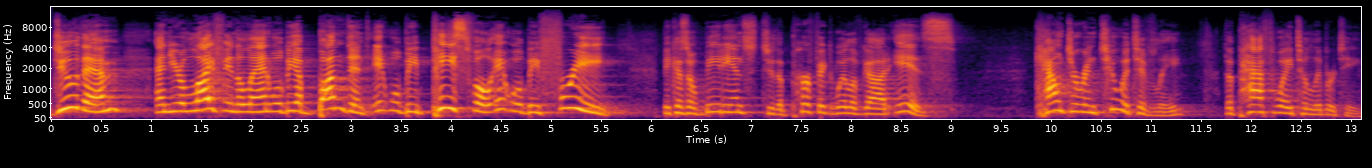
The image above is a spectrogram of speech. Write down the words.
Do them, and your life in the land will be abundant. It will be peaceful. It will be free, because obedience to the perfect will of God is counterintuitively the pathway to liberty.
